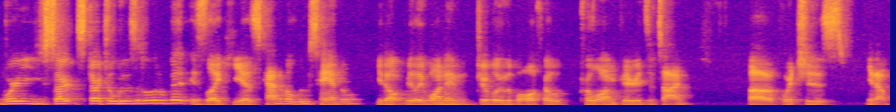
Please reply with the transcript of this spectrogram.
where you start start to lose it a little bit is like he has kind of a loose handle. You don't really want him dribbling the ball for prolonged periods of time, uh, which is you know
